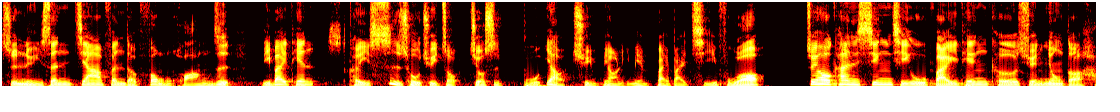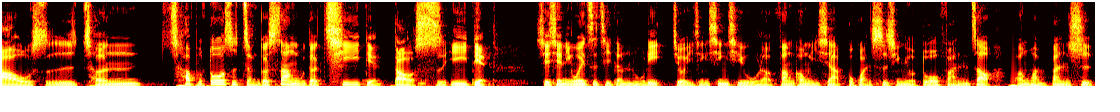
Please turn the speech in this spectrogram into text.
是女生加分的凤凰日，礼拜天可以四处去走，就是不要去庙里面拜拜祈福哦。最后看星期五白天可选用的好时辰，差不多是整个上午的七点到十一点。谢谢你为自己的努力，就已经星期五了，放空一下，不管事情有多烦躁，缓缓办事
